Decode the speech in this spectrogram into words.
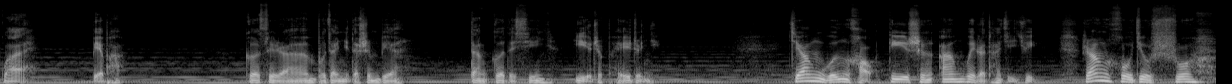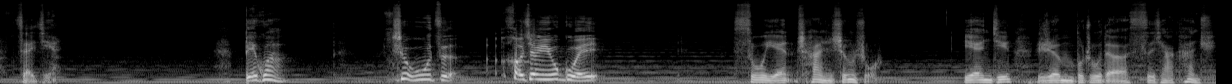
乖，别怕。哥虽然不在你的身边，但哥的心一直陪着你。姜文浩低声安慰了他几句，然后就说再见。别挂，这屋子好像有鬼。苏妍颤声说。眼睛忍不住的四下看去，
